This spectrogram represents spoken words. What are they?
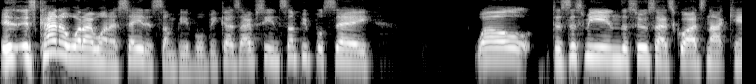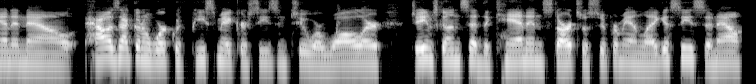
is, is kind of what i want to say to some people because i've seen some people say well does this mean the suicide squad's not canon now? How is that going to work with peacemaker season 2 or waller? James gunn said the canon starts with superman legacy so now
